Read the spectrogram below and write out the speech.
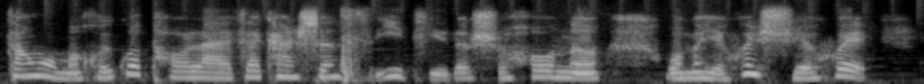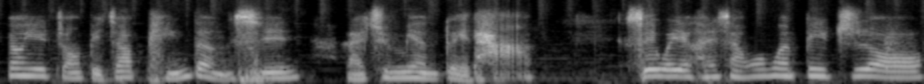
当我们回过头来再看生死议题的时候呢，我们也会学会用一种比较平等心来去面对它。所以我也很想问问碧枝哦，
